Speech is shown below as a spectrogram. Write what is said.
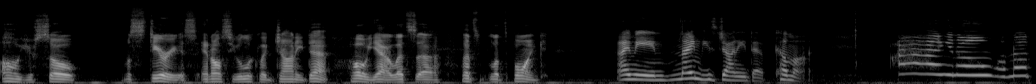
oh you're so mysterious and also you look like Johnny Depp. Oh yeah let's uh let's let's boink. I mean, 90s Johnny Depp, come on. ah you know I'm not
